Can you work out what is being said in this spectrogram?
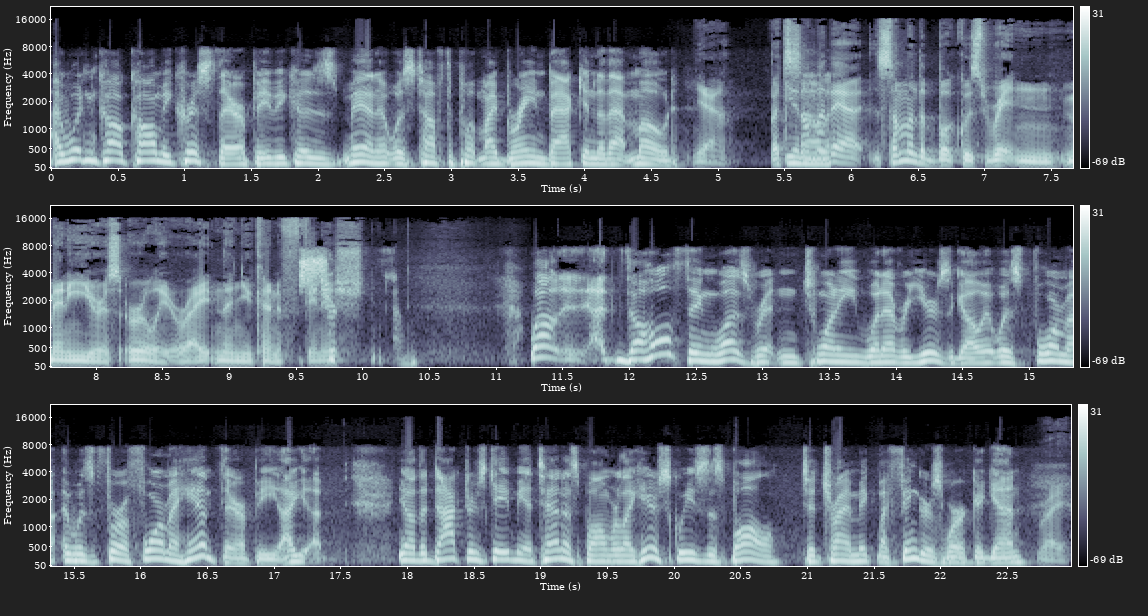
I wouldn't call call me Chris therapy because man, it was tough to put my brain back into that mode. yeah but You some know, of that some of the book was written many years earlier right and then you kind of finished Well, uh, the whole thing was written twenty whatever years ago. It was form. It was for a form of hand therapy. I, uh, you know, the doctors gave me a tennis ball and were like, "Here, squeeze this ball to try and make my fingers work again." Right.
